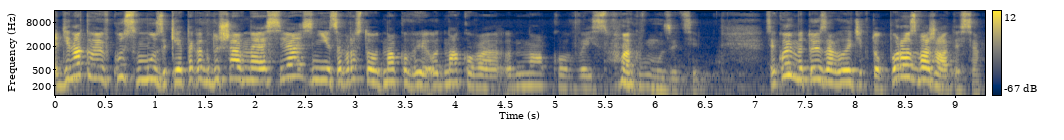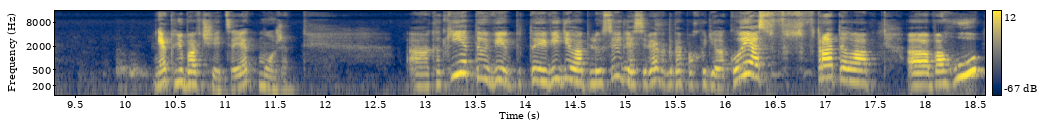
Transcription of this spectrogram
Одинаковий вкус в музиці, це як душевна связь, ні, це просто однаковий, однакова, однаковий смак в музиці. З якою метою завели TikTok? Порозважатися. Як Люба вчиться, як може. А, какие ти, ти видела плюси для себе, коли похудела? Коли я втратила вагу,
